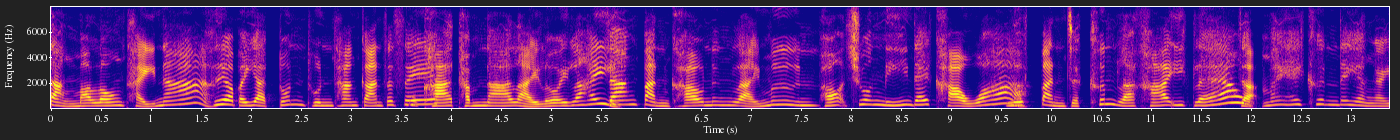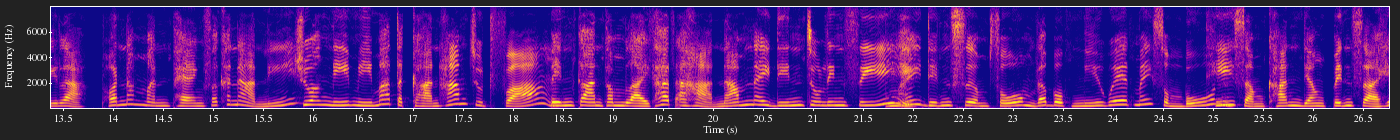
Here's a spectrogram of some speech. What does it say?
สั่งมาลองไถนาเพื่อประหยัดต้นทุนทางการเกษตรลูกค้าทำนาหลายร้อยไร่จ้างปั่นข้าวหนึ่งหลายหมื่น เพราะช่วงนี้ได้ข่าวว่ารถปั่นจะขึ้นราคาอีกแล้ว จะไม่ให้ขึ้นได้ยังไงล่ะ เพราะน้ำมันแพงซะขนาดนี้ ช่วงนี้มีมาตรการห้ามจุดฟางเป็นการทำลายธาตุอาหารน้ำในดินจุลินทรีย์ให้ดินเสื่อมโทรมระบบนิเวศไม่สมบูรณ์ ที่สำคัญยังเป็นสาเห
